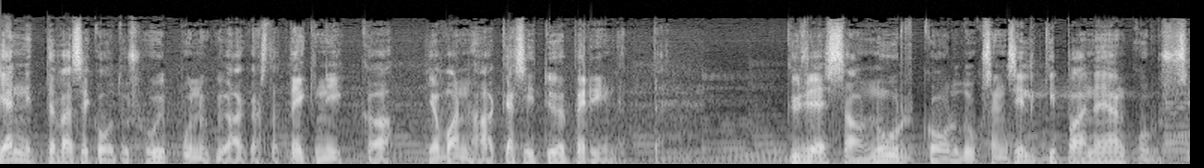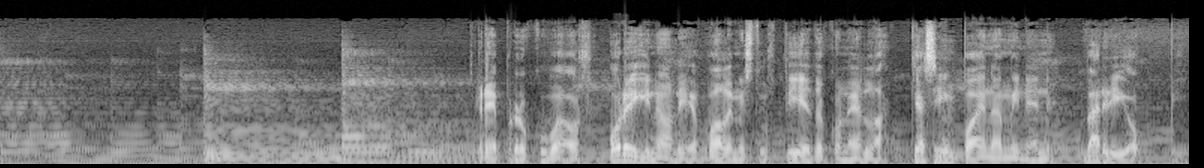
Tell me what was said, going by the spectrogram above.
Jännittävä sekoitus huippunykyaikaista tekniikkaa ja vanhaa käsityöperinnettä. Kyseessä on NUR-koulutuksen silkkipainajan kurssi. Reprokuvaus, originaalien valmistus tietokoneella, käsin painaminen, värioppi.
